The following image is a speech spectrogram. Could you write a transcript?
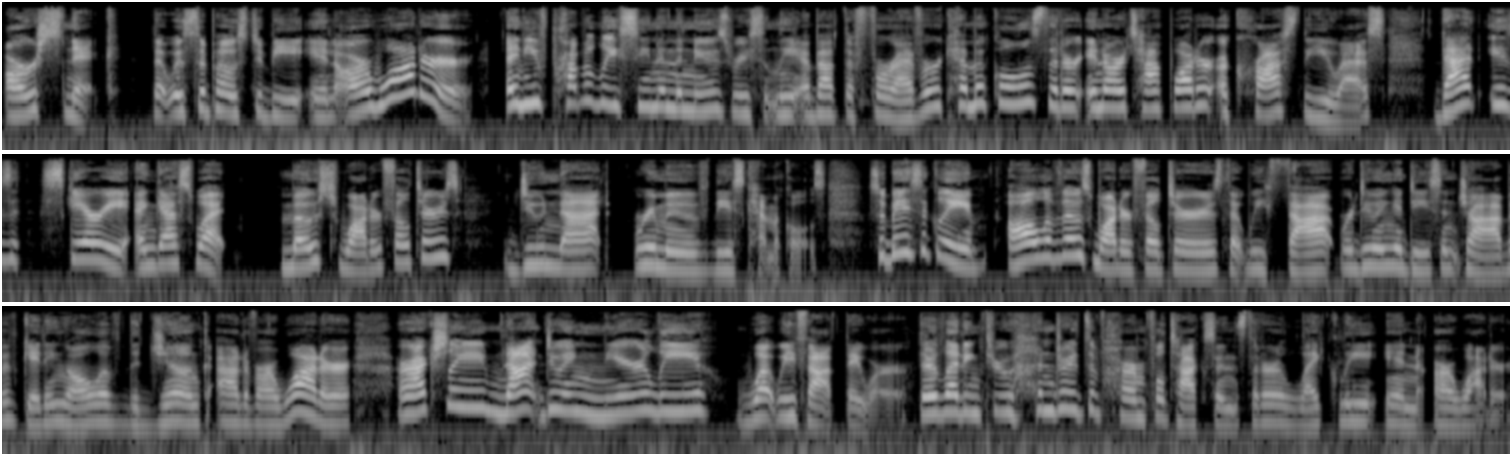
arsenic that was supposed to be in our water. And you've probably seen in the news recently about the forever chemicals that are in our tap water across the US. That is scary. And guess what? Most water filters do not remove these chemicals. So basically, all of those water filters that we thought were doing a decent job of getting all of the junk out of our water are actually not doing nearly what we thought they were. They're letting through hundreds of harmful toxins that are likely in our water.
